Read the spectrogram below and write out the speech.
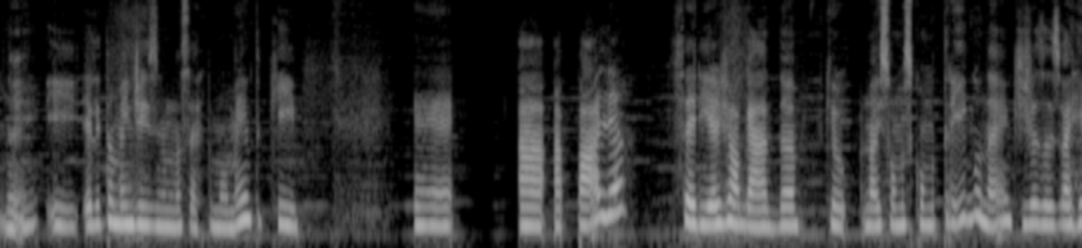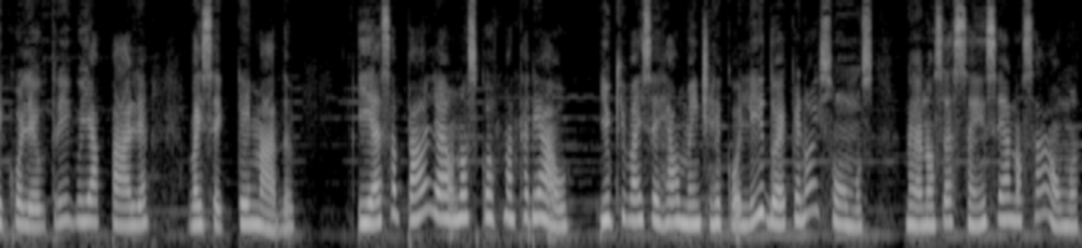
Né? E ele também diz em um certo momento que é, a, a palha seria jogada, que nós somos como trigo, né? Que Jesus vai recolher o trigo e a palha vai ser queimada. E essa palha é o nosso corpo material. E o que vai ser realmente recolhido é quem nós somos, né? A nossa essência e a nossa alma.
